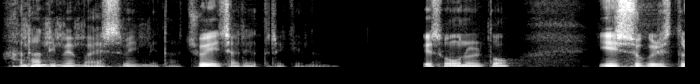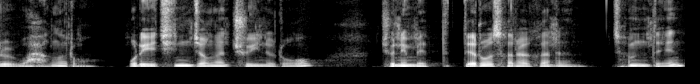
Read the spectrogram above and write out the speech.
하나님의 말씀입니다. 주의 자녀들에게는. 그래서 오늘도 예수 그리스도를 왕으로 우리의 진정한 주인으로 주님의 뜻대로 살아가는 참된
